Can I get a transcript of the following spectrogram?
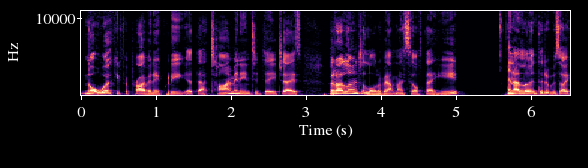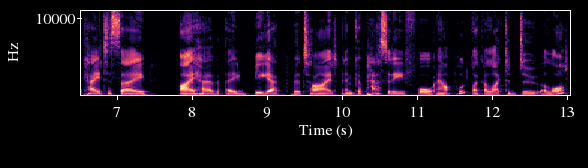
not working for private equity at that time and into DJs. But I learned a lot about myself that year. And I learned that it was okay to say, I have a big appetite and capacity for output. Like I like to do a lot.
